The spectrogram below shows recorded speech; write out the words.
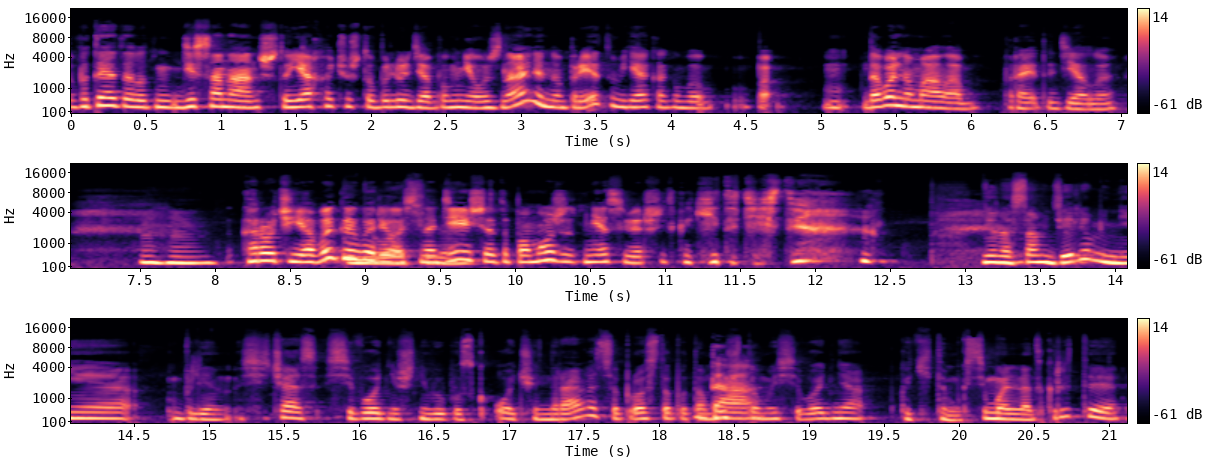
вот этот вот диссонанс, что я хочу, чтобы люди обо мне узнали, но при этом я как бы довольно мало про это делаю. Угу. Короче, я выговорилась, надеюсь, это поможет мне совершить какие-то действия. Не, на самом деле мне блин, сейчас сегодняшний выпуск очень нравится, просто потому да. что мы сегодня какие-то максимально открытые.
